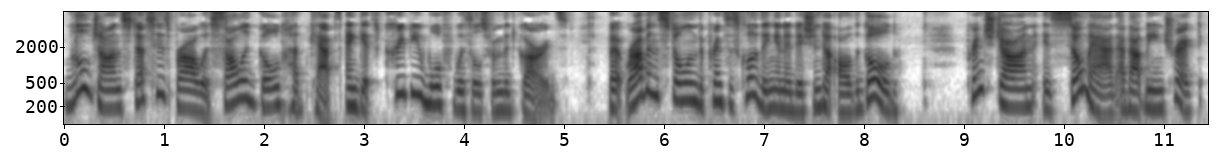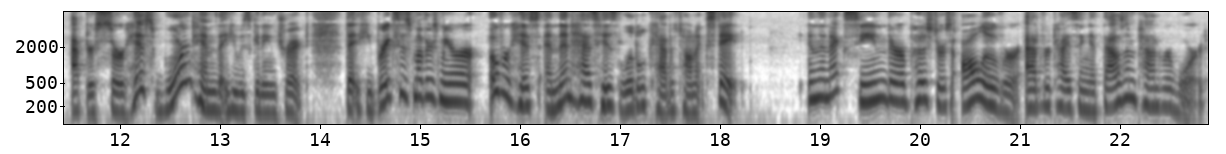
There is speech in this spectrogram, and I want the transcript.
Little John stuffs his bra with solid gold hubcaps and gets creepy wolf whistles from the guards. But Robin's stolen the prince's clothing in addition to all the gold. Prince John is so mad about being tricked after Sir Hiss warned him that he was getting tricked that he breaks his mother's mirror over Hiss and then has his little catatonic state. In the next scene, there are posters all over advertising a thousand pound reward,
